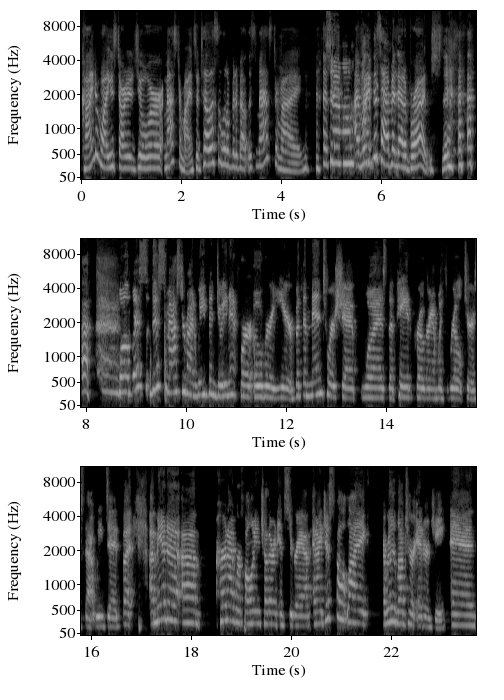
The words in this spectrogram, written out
kind of why you started your mastermind. So tell us a little bit about this mastermind. So i believe I, this happened at a brunch. Well this this mastermind we've been doing it for over a year but the mentorship was the paid program with realtors that we did. But amanda um, her and i were following each other on instagram and i just felt like I really loved her energy and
